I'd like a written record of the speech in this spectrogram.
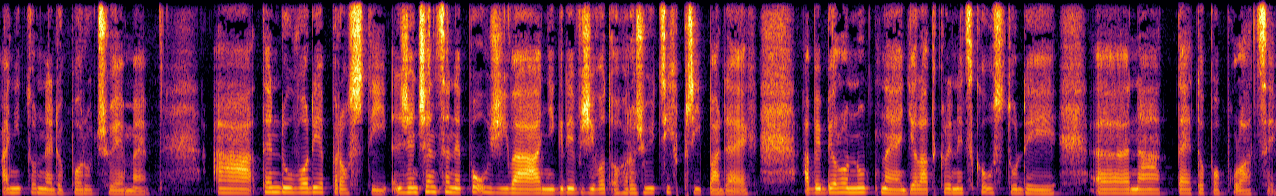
ani to nedoporučujeme. A ten důvod je prostý. Ženčen se nepoužívá nikdy v život ohrožujících případech, aby bylo nutné dělat klinickou studii eh, na této populaci.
